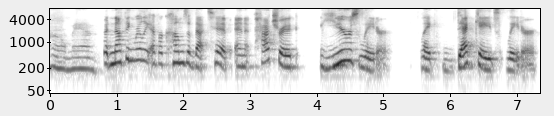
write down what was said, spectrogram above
Oh man! But nothing really ever comes of that tip. And Patrick, years later, like decades later,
